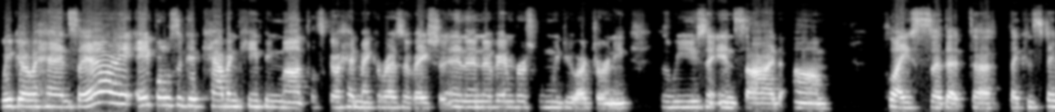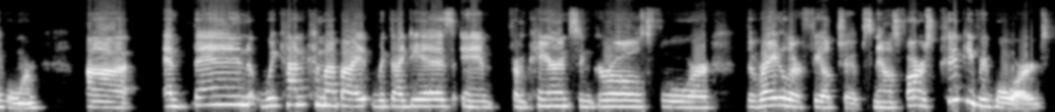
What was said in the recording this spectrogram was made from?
we go ahead and say, all right, April's a good cabin camping month. Let's go ahead and make a reservation. And then November's when we do our journey because we use an inside um, place so that uh, they can stay warm. Uh, and then we kind of come up with ideas in, from parents and girls for the regular field trips. Now, as far as cookie rewards,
